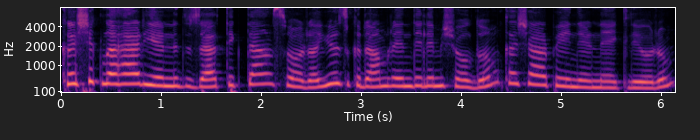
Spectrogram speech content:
Kaşıkla her yerini düzelttikten sonra 100 gram rendelemiş olduğum kaşar peynirini ekliyorum.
